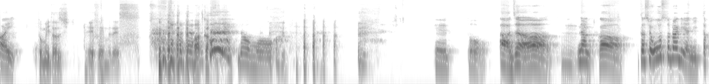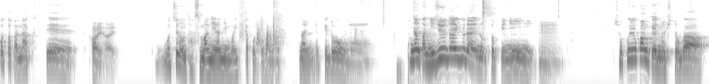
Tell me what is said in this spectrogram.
はい。富田 FM です。どうも。えーっと、あ、じゃあ、うんなんか、私、オーストラリアに行ったことがなくて、はいはい。もちろんタスマニアにも行ったことがなないんだけうど、ん。なんか20代ぐらいの時に、うん。食用関係の人が、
